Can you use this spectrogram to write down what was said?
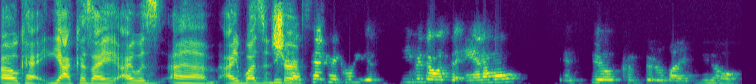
Okay. Yeah, because I I was um I wasn't because sure. If, technically, it's even though it's an animal, it's still considered like you know,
